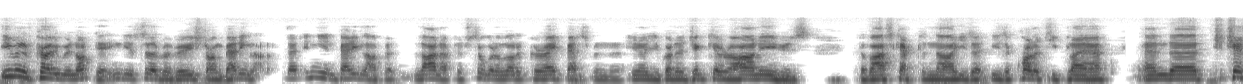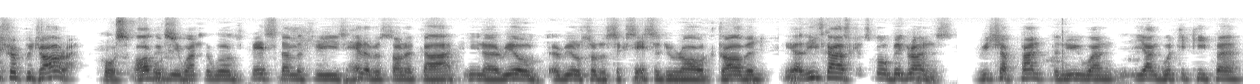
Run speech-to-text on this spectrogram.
even if Kohli were not there, India still have a very strong batting lineup. That Indian batting lineup have still got a lot of great batsmen. You know, you've got Ajinkya Rahane, who's the vice captain now. He's a he's a quality player, and uh, Pujara. Of course, arguably course. one of the world's best number threes, hell of a solid guy. You know, a real a real sort of successor to Rahul Dravid. You know, these guys can score big runs. Rishabh Pant, the new one, young wicketkeeper,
